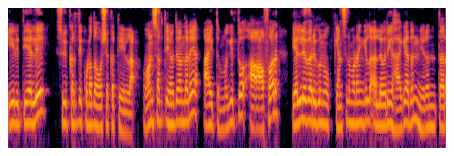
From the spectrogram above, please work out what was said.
ಈ ರೀತಿಯಲ್ಲಿ ಸ್ವೀಕೃತಿ ಕೊಡೋದು ಅವಶ್ಯಕತೆ ಇಲ್ಲ. ಒಂದ್ ಸರ್ತಿ ಅಂದರೆ, ಆಯ್ತು, ಮುಗೀತು, ಆ ಆಫರ್ ಎಲ್ಲಿವರೆಗೂ ಕ್ಯಾನ್ಸಲ್ ಮಾಡೋಂಗಿಲ್ಲ, ಅಲ್ಲಿವರೆಗೆ ಹಾಗೆ ಅದನ್ನು ನಿರಂತರ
